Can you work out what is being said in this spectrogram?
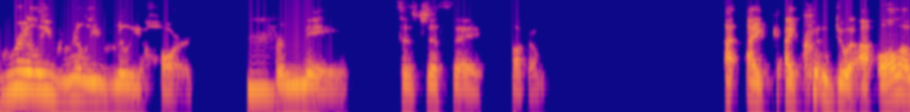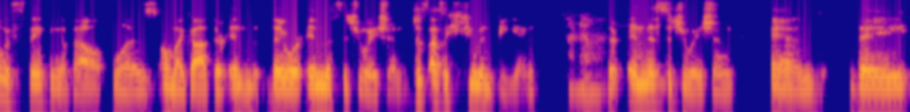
really, really, really hard mm. for me to just say, fuck them. I, I, I couldn't do it. I, all I was thinking about was, oh my God, they're in they were in this situation just as a human being. I know. They're in this situation and they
